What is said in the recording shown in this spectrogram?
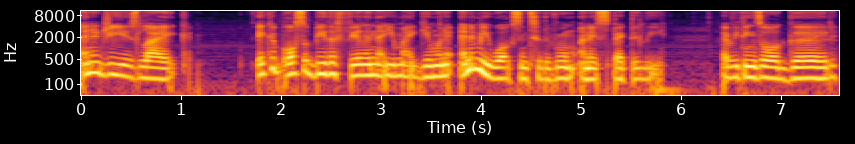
Energy is like, it could also be the feeling that you might get when an enemy walks into the room unexpectedly. Everything's all good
